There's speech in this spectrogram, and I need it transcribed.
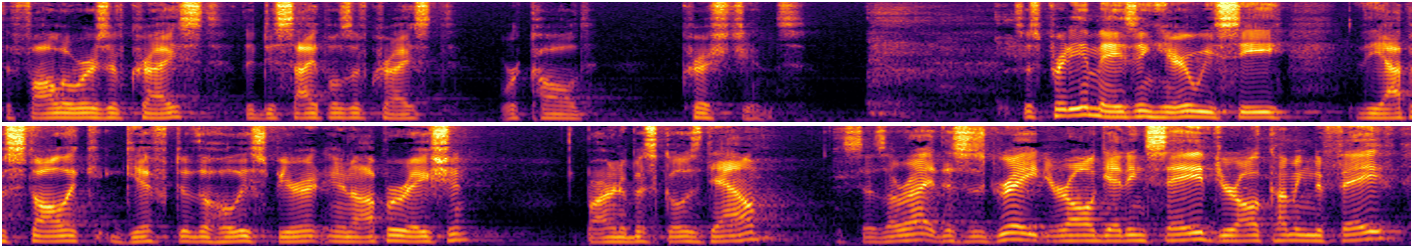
the followers of Christ, the disciples of Christ, were called Christians. So it's pretty amazing here. We see the apostolic gift of the Holy Spirit in operation. Barnabas goes down. He says, All right, this is great. You're all getting saved. You're all coming to faith.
